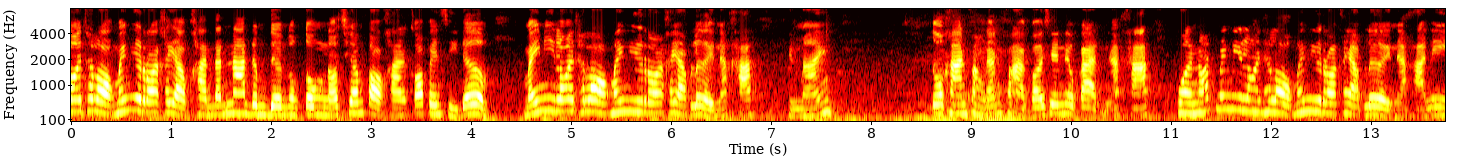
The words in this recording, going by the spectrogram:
รอยถลอกไม่มีรอยขยับคานด้านหน้าเดิมๆตรงๆน็อตเชื่อมต่อคานก็เป็นสีเดิม ไม่มีรอยถลอกไม่มีรอยขยับเลยนะคะ เห็นไหมตัวคานฝั่งด้านขวาก็เช่นเดียวกันนะคะ หัวน็อตไม่มีรอยถลอกไม่มีรอยขยับเลยนะคะ นี่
